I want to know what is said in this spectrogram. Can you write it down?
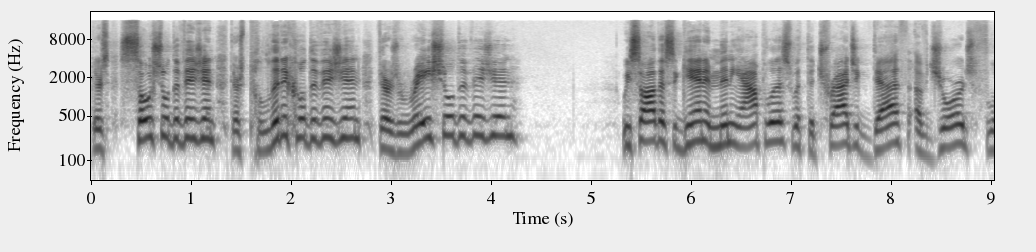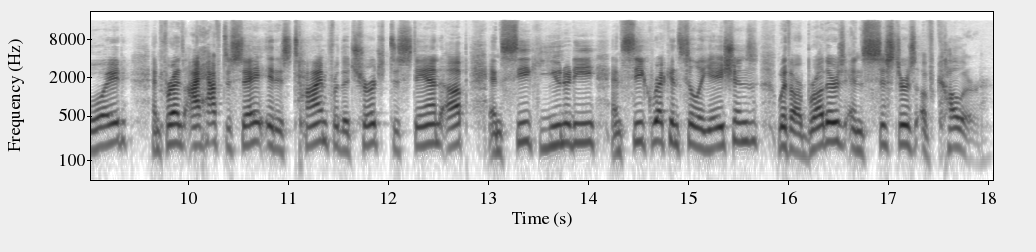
There's social division, there's political division, there's racial division. We saw this again in Minneapolis with the tragic death of George Floyd. And friends, I have to say, it is time for the church to stand up and seek unity and seek reconciliations with our brothers and sisters of color.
